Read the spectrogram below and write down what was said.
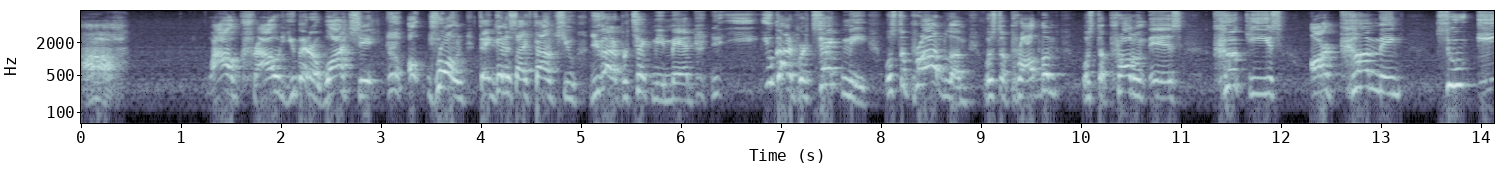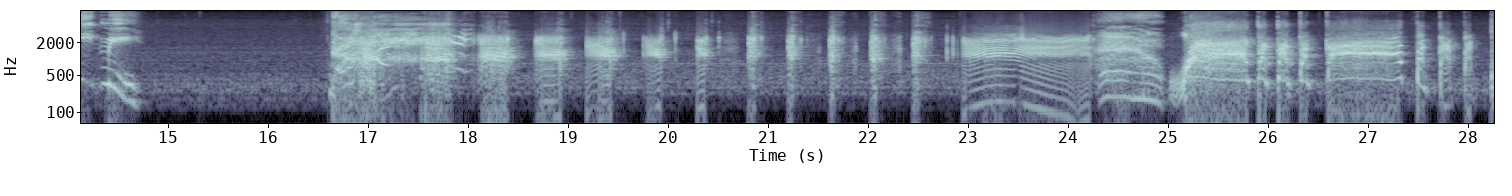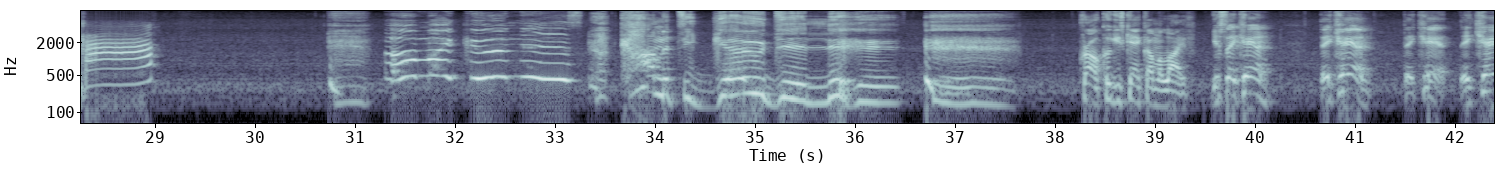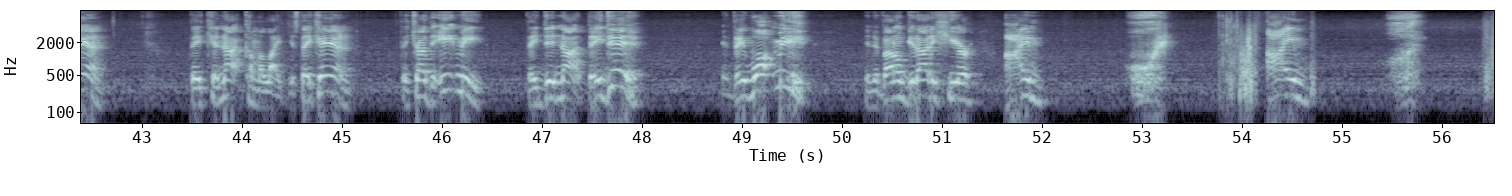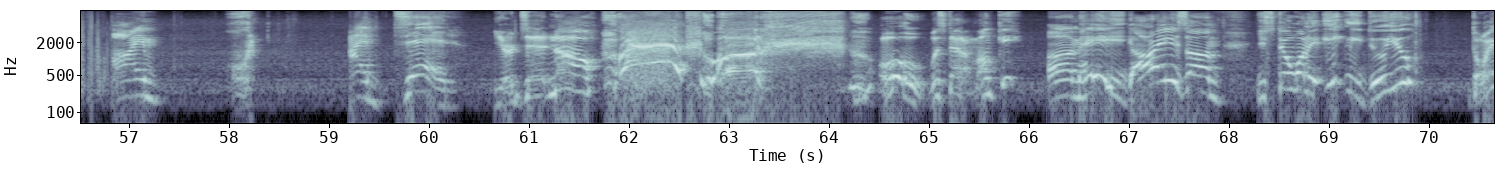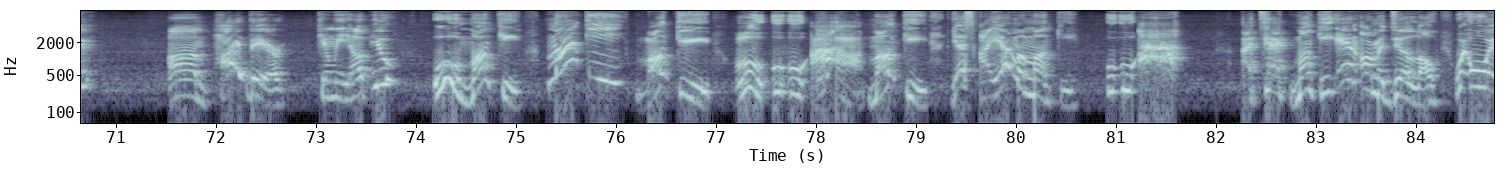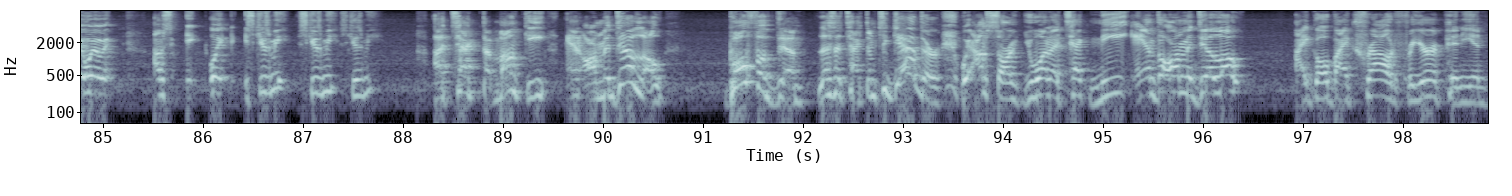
Ah. Wow, crowd, you better watch it. Oh, drone, thank goodness I found you. You gotta protect me, man. You, you gotta protect me. What's the problem? What's the problem? What's the problem is cookies are coming to eat me. Oh my goodness! Comedy golden. Crowd, cookies can't come alive. Yes, they can. They can. They can't. They can. They cannot come alive. Yes, they can. They tried to eat me. They did not. They did. And they want me. And if I don't get out of here, I'm. I'm. I'm. I'm dead. You're dead now. Ah! Ah! That, a monkey? Um, hey, guys, um, you still want to eat me, do you? Doing? Um, hi there. Can we help you? Ooh, monkey. Monkey. Monkey. Ooh, ooh, ooh, ah, ah, monkey. Yes, I am a monkey. Ooh, ooh, ah. Attack monkey and armadillo. Wait, wait, wait, wait, wait. I'm, eh, wait, excuse me, excuse me, excuse me. Attack the monkey and armadillo. Both of them. Let's attack them together. Wait, I'm sorry. You want to attack me and the armadillo? I go by crowd for your opinion.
